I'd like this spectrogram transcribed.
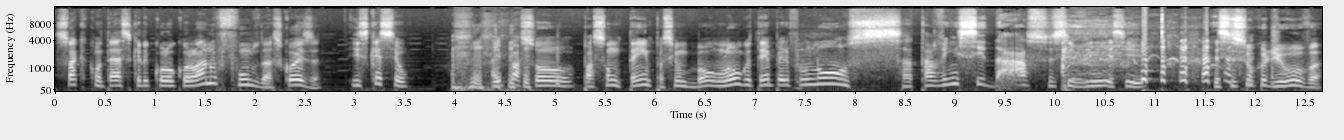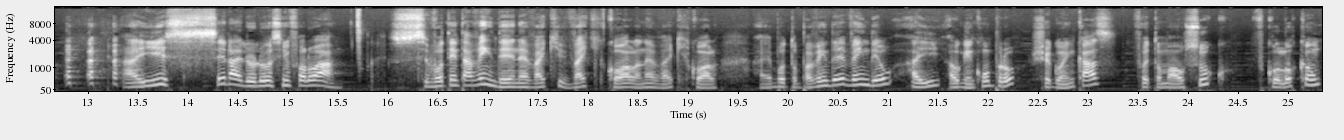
Só que acontece que ele colocou lá no fundo das coisas e esqueceu. Aí passou, passou um tempo, assim, um bom, um longo tempo, ele falou: Nossa, tá vencidaço esse vinho, esse, esse suco de uva. Aí, sei lá, ele olhou assim e falou: Ah, vou tentar vender, né? Vai que, vai que cola, né? Vai que cola. Aí botou pra vender, vendeu. Aí alguém comprou, chegou em casa, foi tomar o suco, ficou loucão.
